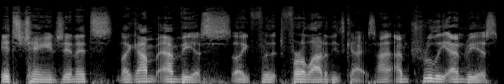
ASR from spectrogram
it's changed and it's like I'm envious like for for a lot of these guys. I, I'm truly envious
